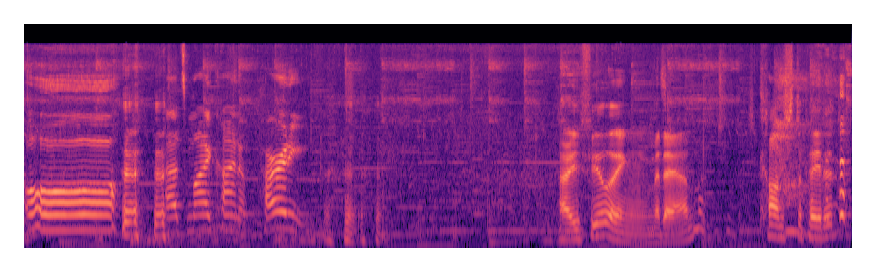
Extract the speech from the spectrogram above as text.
Oh, that's my kind of party. How are you feeling, madame? Constipated?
